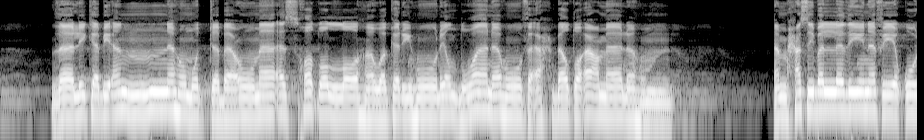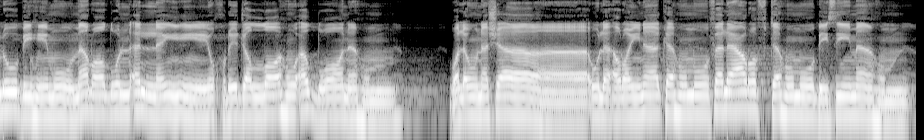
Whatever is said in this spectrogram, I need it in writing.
ذلك بأنهم اتبعوا ما أسخط الله وكرهوا رضوانه فأحبط أعمالهم. أم حسب الذين في قلوبهم مرض أن لن يخرج الله أضغانهم؟ ولو نشاء لأريناكهم فلعرفتهم بسيماهم.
